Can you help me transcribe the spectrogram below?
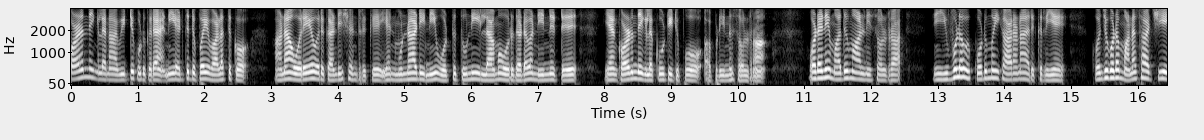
குழந்தைங்கள நான் விட்டு கொடுக்குறேன். நீ எடுத்துகிட்டு போய் வளர்த்துக்கோ. ஆனால் ஒரே ஒரு கண்டிஷன் இருக்குது என் முன்னாடி நீ ஒட்டு துணி இல்லாமல் ஒரு தடவை நின்றுட்டு என் குழந்தைங்கள கூட்டிகிட்டு போ அப்படின்னு சொல்கிறான் உடனே மதுமாலினி சொல்கிறா நீ இவ்வளவு கொடுமைக்காரனாக இருக்கிறியே. கொஞ்சம் கூட மனசாட்சியே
